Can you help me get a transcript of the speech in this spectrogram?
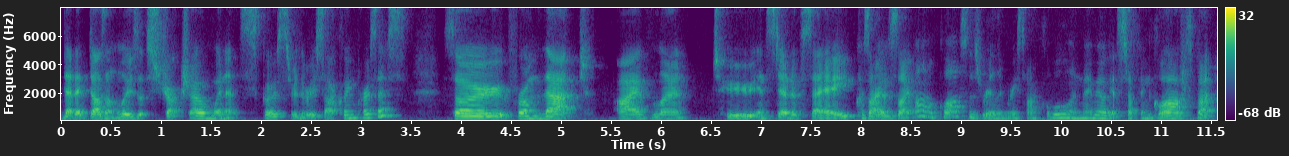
that it doesn't lose its structure when it goes through the recycling process. So from that, I've learned to instead of say because I was like, oh, glass is really recyclable and maybe I'll get stuff in glass, but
